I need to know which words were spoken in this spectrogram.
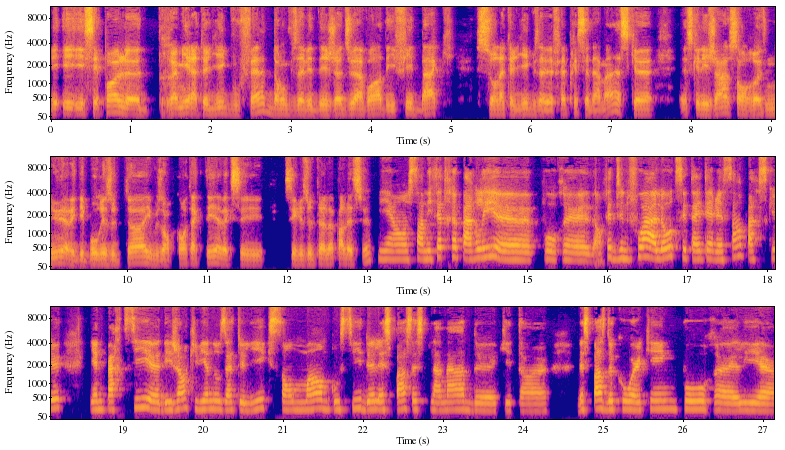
et, et c'est pas le premier atelier que vous faites, donc vous avez déjà dû avoir des feedbacks sur l'atelier que vous avez fait précédemment? Est-ce que, est-ce que les gens sont revenus avec des beaux résultats? Ils vous ont contacté avec ces, ces résultats-là par la suite? Bien, on s'en est fait reparler euh, pour, euh, en fait, d'une fois à l'autre, c'est intéressant parce que il y a une partie euh, des gens qui viennent aux ateliers qui sont membres aussi de l'espace Esplanade, qui est un, un espace de coworking pour les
